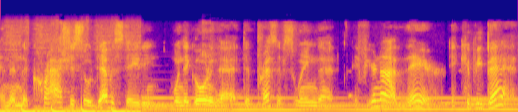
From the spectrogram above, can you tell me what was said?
And then the crash is so devastating when they go into that depressive swing that if you're not there, it could be bad.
